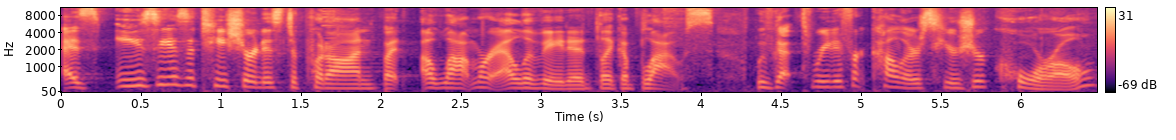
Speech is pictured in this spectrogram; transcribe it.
as easy as a t-shirt is to put on, but a lot more elevated, like a blouse. We've got three different colors. Here's your coral.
